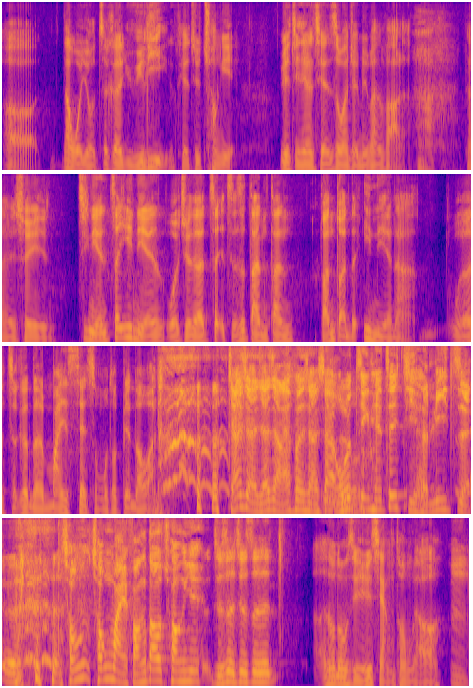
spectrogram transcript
呃。那我有这个余力可以去创业，因为几年前是完全没办法了。啊，对，所以今年这一年，我觉得这只是单单短短的一年啊，我的整个的 mindset 什么都变到完 了。讲讲讲讲，来分享一下，我们今天这一集很励志，从从买房到创业，就是就是很多东西也想通了哦。嗯，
